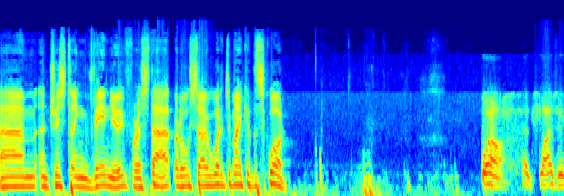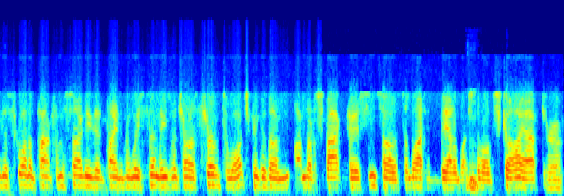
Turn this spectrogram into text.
Um, interesting venue for a start, but also, what did you make of the squad? Well, it's largely the squad apart from Sodhi that played in the West Indies, which I was thrilled to watch because I'm I'm not a Spark person, so I was delighted to be able to watch them on Sky after a,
